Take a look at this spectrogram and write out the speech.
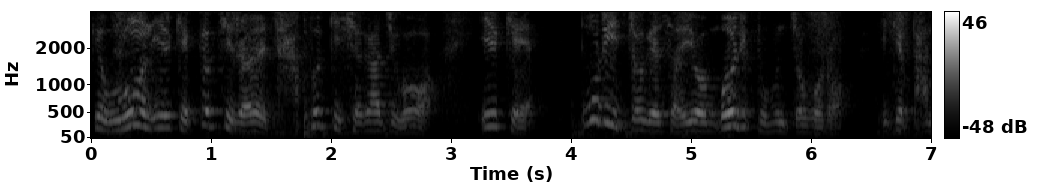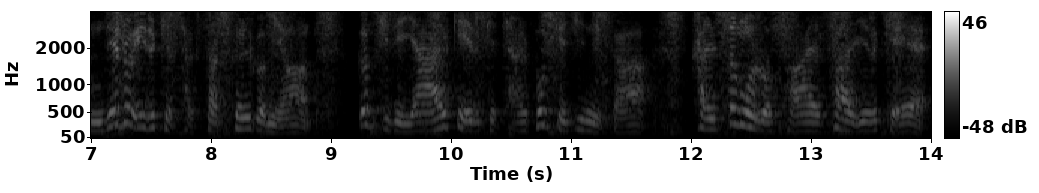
그 우엉은 이렇게 껍질을 다 벗기셔가지고 이렇게 뿌리 쪽에서 요 머리 부분 쪽으로 이렇게 반대로 이렇게 싹싹 긁으면 껍질이 얇게 이렇게 잘 벗겨지니까 칼등으로 살살 이렇게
